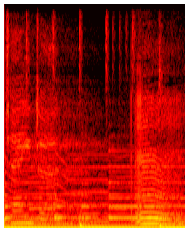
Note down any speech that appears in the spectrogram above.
Jaden. Mm.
